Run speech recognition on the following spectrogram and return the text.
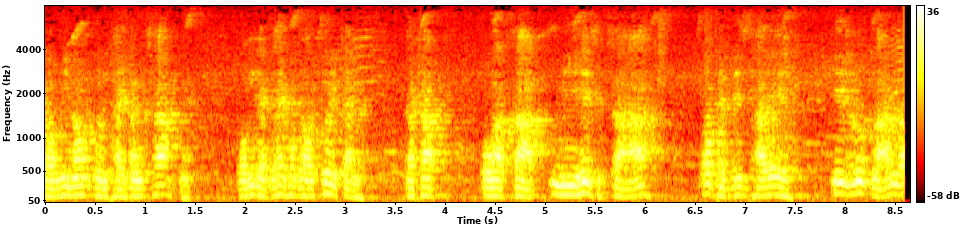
ของพี่น้องคนไทยทั้งชาติเนี่ยผมอยากจะให้พวกเราช่วยกันนะครับประวัติศาสตร์มีให้ศึกษาว่าแผ่นดินไทยที่ลูกหลานเรา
